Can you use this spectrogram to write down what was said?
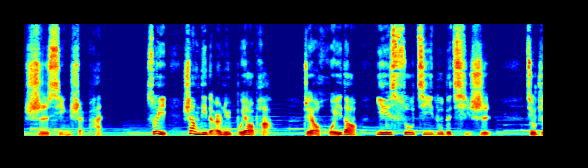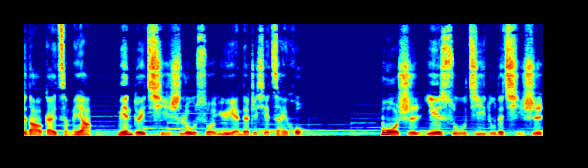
施行审判。所以，上帝的儿女不要怕，只要回到耶稣基督的启示，就知道该怎么样。面对启示录所预言的这些灾祸，漠视耶稣基督的启示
